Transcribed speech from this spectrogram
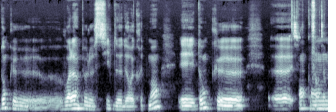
Donc euh, voilà un peu le style de, de recrutement. Et donc euh, on, on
